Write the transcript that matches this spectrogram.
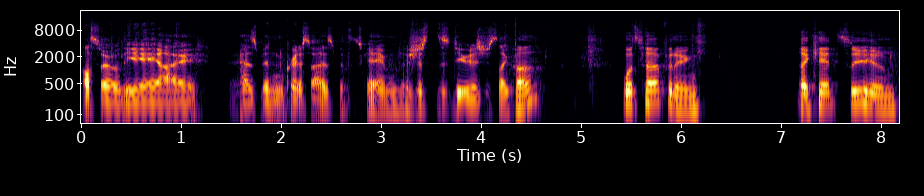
Also, the AI has been criticized with this game. There's just this dude is just like, huh? What's happening? I can't see him.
